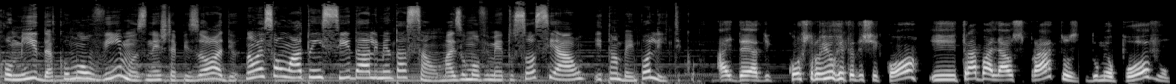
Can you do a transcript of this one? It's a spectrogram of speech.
Comida, como ouvimos neste episódio, não é só um ato em si da alimentação, mas um movimento social e também político. A ideia de construir o Rita de Chicó e trabalhar os pratos do meu povo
